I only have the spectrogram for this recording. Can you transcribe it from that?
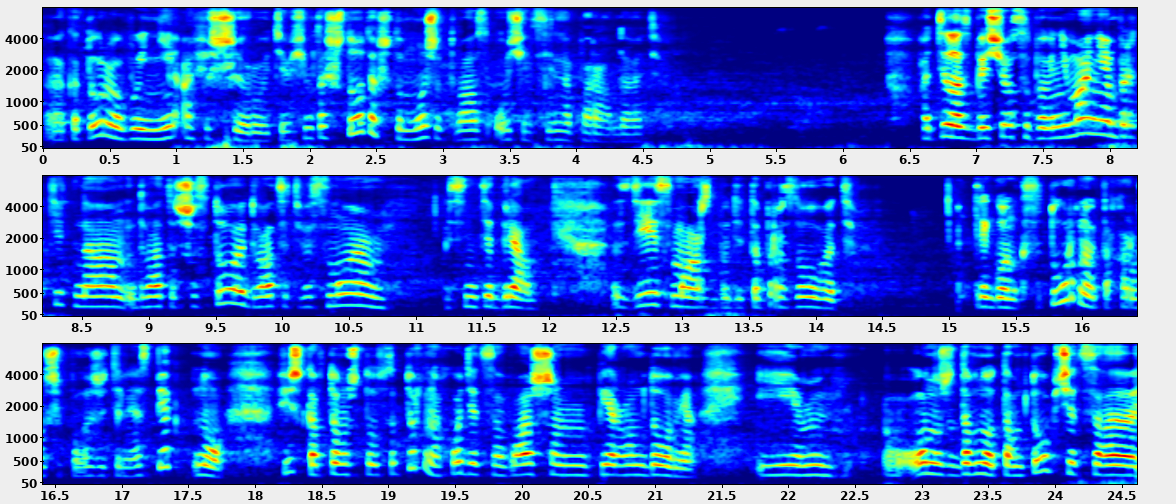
э, которую вы не афишируете. В общем-то, что-то, что может вас очень сильно порадовать. Хотелось бы еще особое внимание обратить на 26-28 сентября. Здесь Марс будет образовывать тригон к Сатурну, это хороший положительный аспект, но фишка в том, что Сатурн находится в вашем первом доме, и он уже давно там топчется.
